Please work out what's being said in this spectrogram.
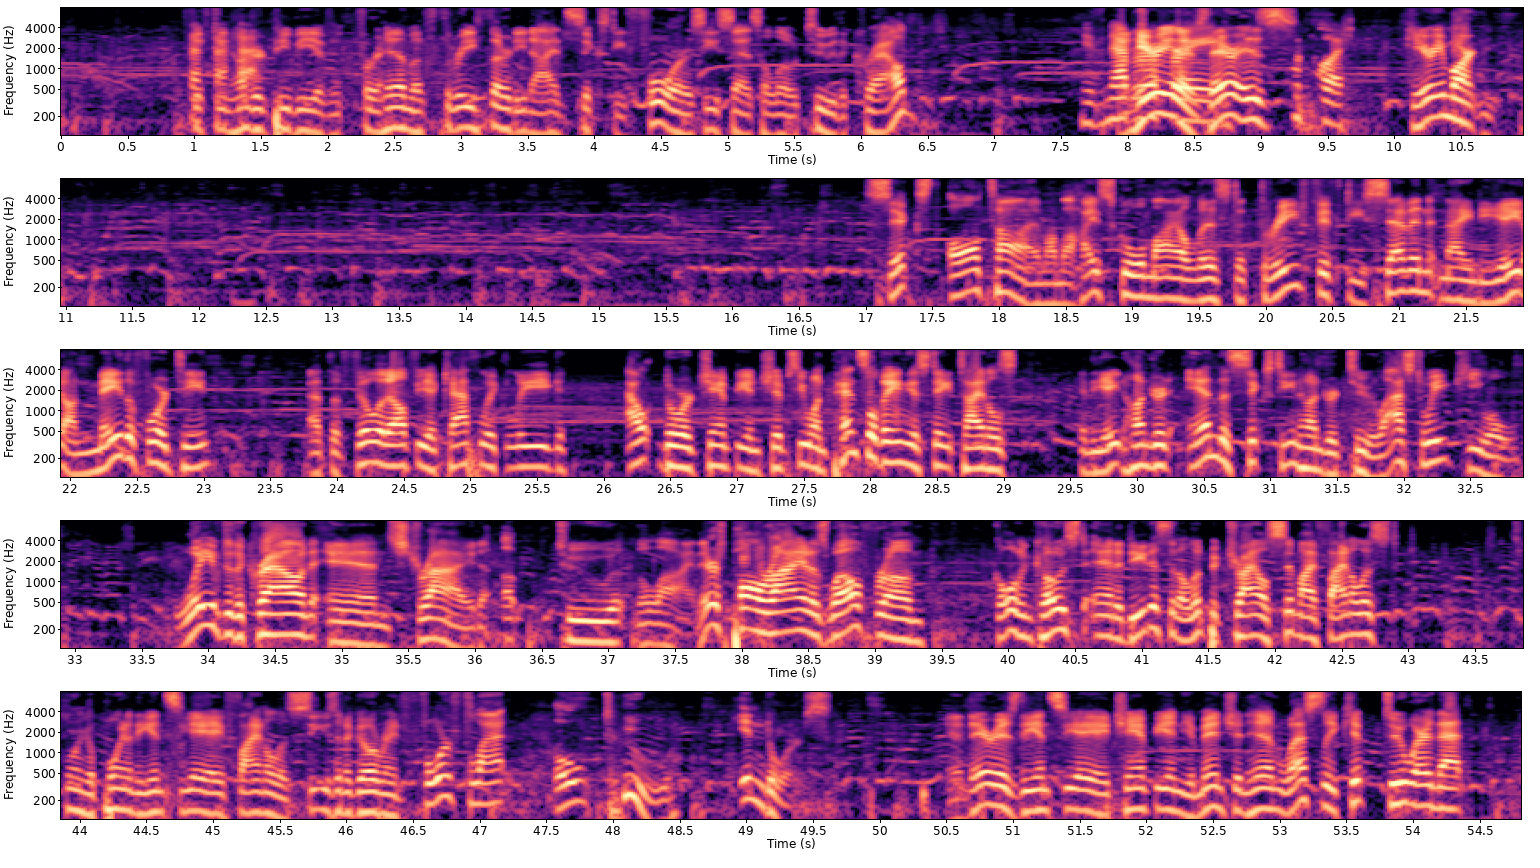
1500 PB of, for him of 339.64 as he says hello to the crowd. He's never and here he is. There is Gary Martin. Sixth all time on the high school mile list at 357.98 on May the 14th at the Philadelphia Catholic League Outdoor Championships. He won Pennsylvania state titles in the 800 and the 1600 too. Last week, he will wave to the crowd and stride up to the line. There's Paul Ryan as well from Golden Coast and Adidas, an Olympic trials semifinalist scoring a point in the NCAA final a season ago, ran 4 flat 02 indoors. And there is the NCAA champion. You mentioned him, Wesley Kiptoo, wearing that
